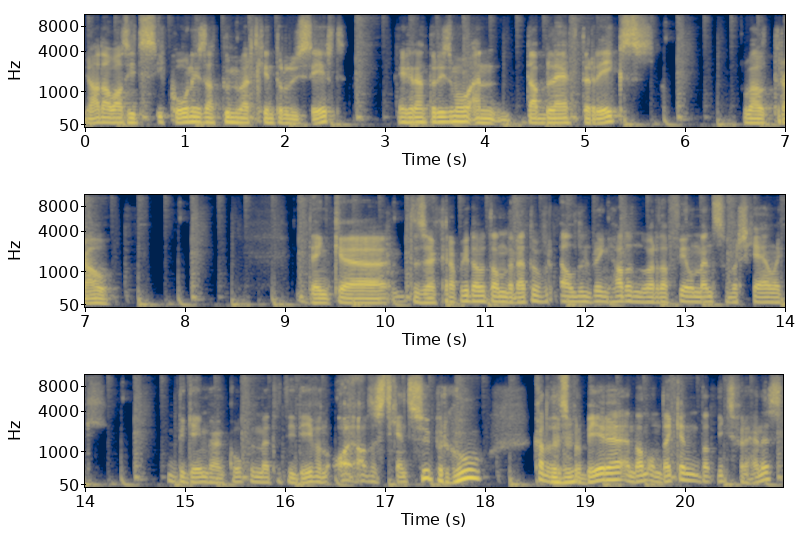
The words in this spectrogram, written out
Ja, dat was iets iconisch dat toen werd geïntroduceerd in Gran Turismo. En dat blijft de reeks wel trouw. Ik denk, eh, het is echt grappig dat we het dan net over Elden Ring hadden, waar dat veel mensen waarschijnlijk de game gaan kopen met het idee van oh ja, dat is schijnt supergoed, ik ga het eens Mhm. proberen en dan ontdekken dat niks voor hen is.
